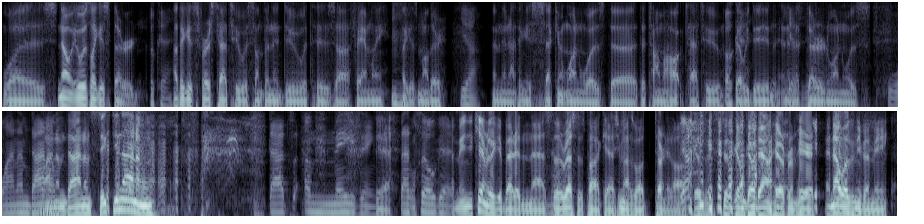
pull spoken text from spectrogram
was no, it was like his third. Okay. I think his first tattoo was something to do with his uh, family, Mhm. like his mother, Yeah. and then I think his second one was the the tomahawk tattoo Okay. that we did, That and then the third one was Wynum Dynam Dynam. Dynam sixty nine. That's amazing. Yeah. That's so good. I mean, you can't really get better than that. So No. the rest of this podcast, you might as well turn it off Yeah. because it's just gonna go downhill from here. And that wasn't even me.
